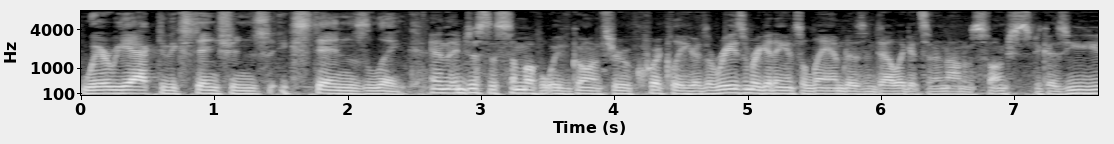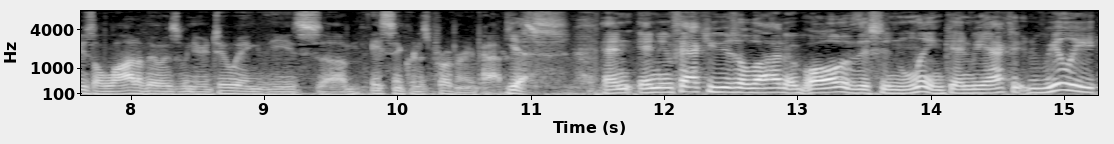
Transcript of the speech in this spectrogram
where reactive extensions extends LINQ. And then just to sum up what we've gone through quickly here, the reason we're getting into lambdas and delegates and anonymous functions is because you use a lot of those when you're doing these um, asynchronous programming patterns. Yes, and and in fact, you use a lot of all of this in LINQ and reactive. Really,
